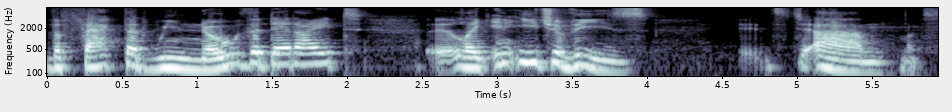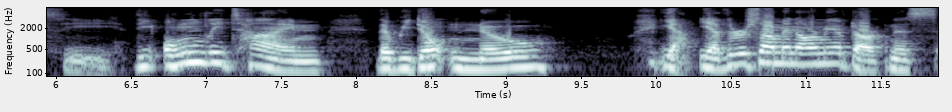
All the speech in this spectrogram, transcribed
the fact that we know the Deadite, uh, like in each of these, um, let's see, the only time that we don't know yeah, yeah, there are some in Army of Darkness,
